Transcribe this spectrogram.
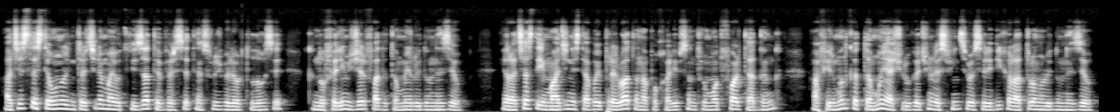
Acesta este unul dintre cele mai utilizate versete în slujbele ortodoxe când oferim jertfa de tămâie lui Dumnezeu, iar această imagine este apoi preluată în Apocalipsă într-un mod foarte adânc, afirmând că tămâia și rugăciunile Sfinților se ridică la tronul lui Dumnezeu.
